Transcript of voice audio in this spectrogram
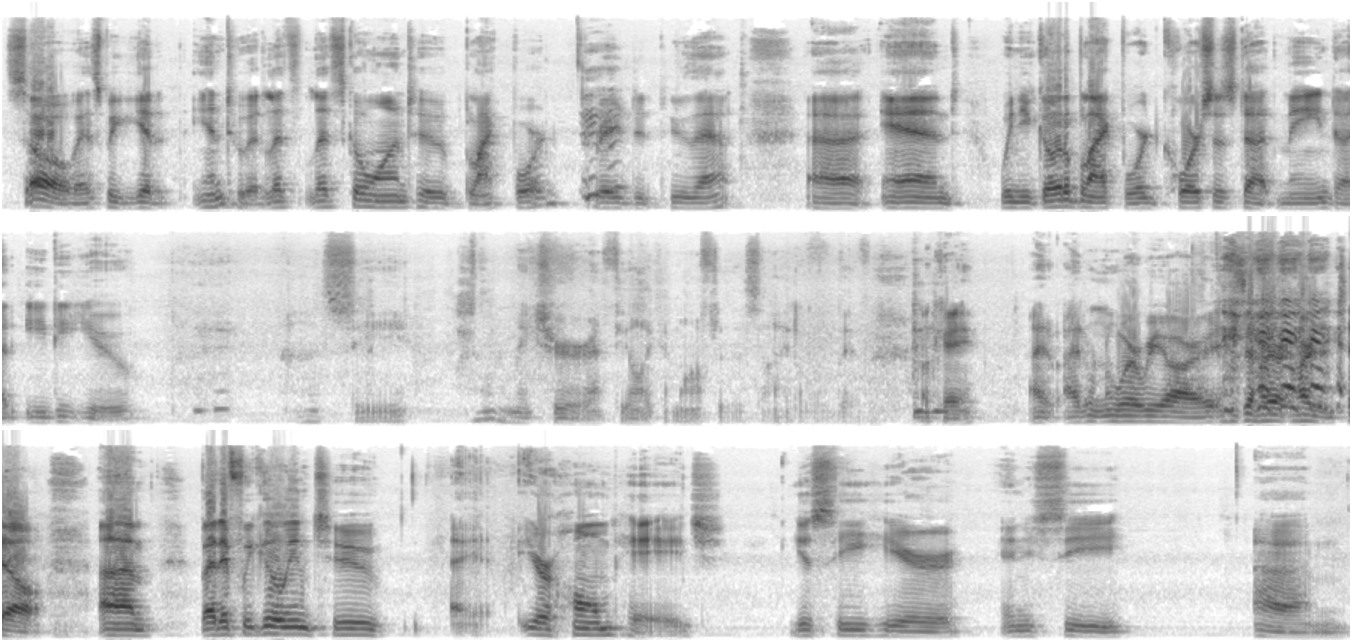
so as we get into it, let's let's go on to Blackboard. Mm-hmm. Ready to do that? Uh, and when you go to Blackboard, courses.maine.edu, let's see. I want to make sure I feel like I'm off to the side a little bit. Okay. I, I don't know where we are. It's hard, hard to tell. Um, but if we go into uh, your home page, you see here, and you see um,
